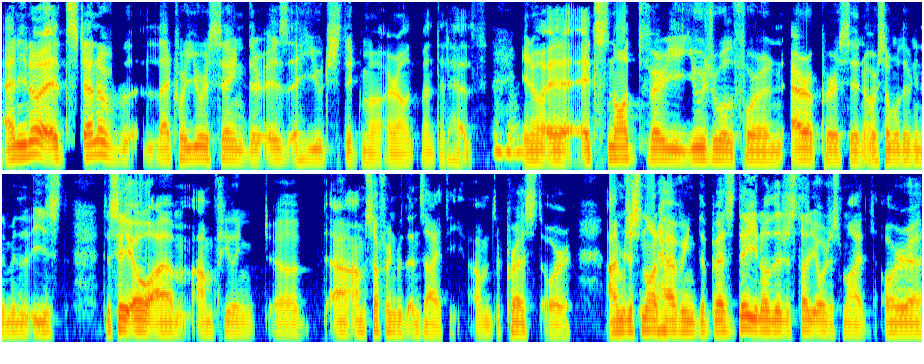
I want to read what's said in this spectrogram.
And you know, it's kind of like what you were saying. There is a huge stigma around mental health. Mm-hmm. You know, it's not very usual for an Arab person or someone living in the Middle East to say, "Oh, I'm I'm feeling, uh, I'm suffering with anxiety. I'm depressed, or I'm just not having the best day." You know, they just tell you, "Oh, just smile," or uh,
